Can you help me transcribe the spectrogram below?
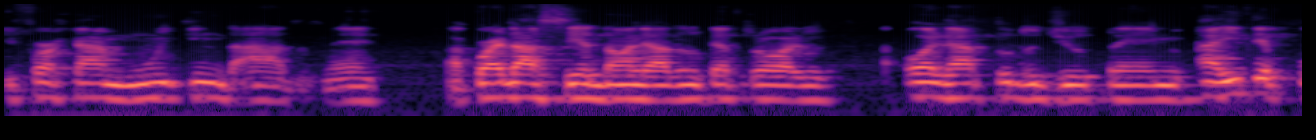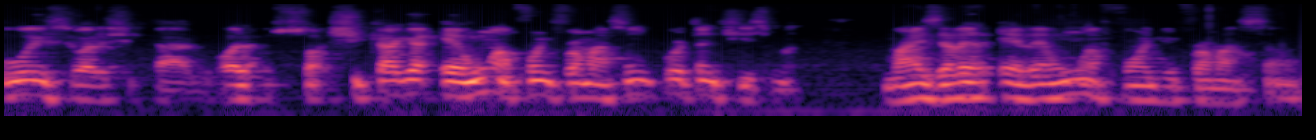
e focar muito em dados, né? Acordar cedo, dar uma olhada no petróleo, olhar todo dia o prêmio, aí depois você olha Chicago. Olha, só, Chicago é uma fonte de informação importantíssima, mas ela, é, ela é uma fonte de informação.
